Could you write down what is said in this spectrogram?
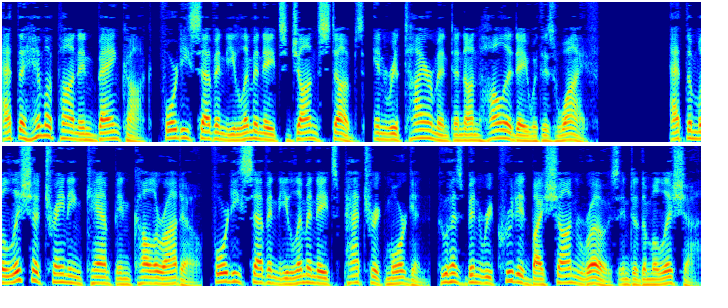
At the Himmapan in Bangkok, 47 eliminates John Stubbs, in retirement and on holiday with his wife. At the militia training camp in Colorado, 47 eliminates Patrick Morgan, who has been recruited by Sean Rose into the militia.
